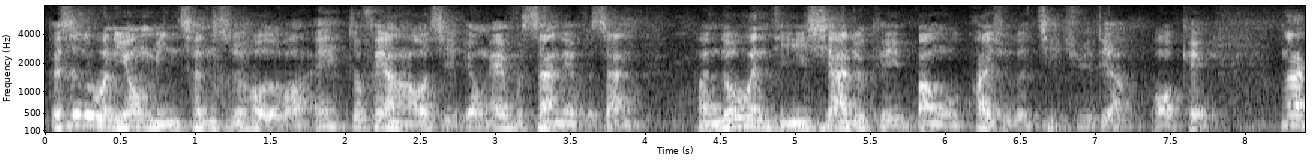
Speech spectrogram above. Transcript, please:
可是如果你用名称之后的话，哎，都非常好解，用 F 三 F 三，很多问题一下就可以帮我快速的解决掉。OK，那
